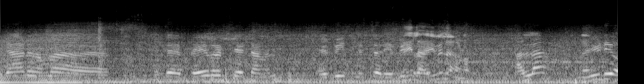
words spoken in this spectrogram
ഇതാണ് നമ്മ എന്റെ ഫേവറേറ്റ് ചേട്ടാണ് എബി മിസ്റ്റർ എബി ലൈവിലാണോ അല്ല വീഡിയോ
